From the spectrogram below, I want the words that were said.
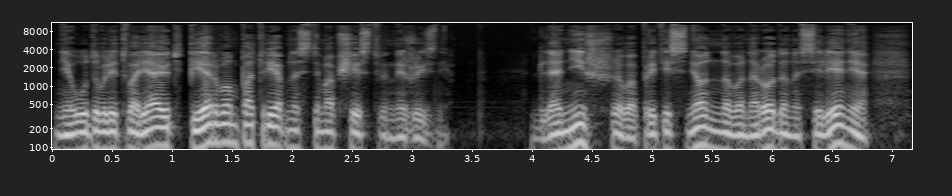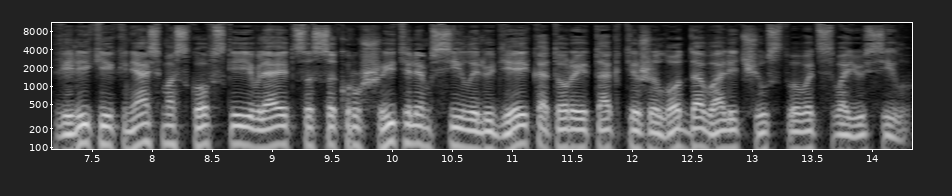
не удовлетворяют первым потребностям общественной жизни. Для низшего, притесненного народа населения великий князь Московский является сокрушителем силы людей, которые так тяжело давали чувствовать свою силу.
